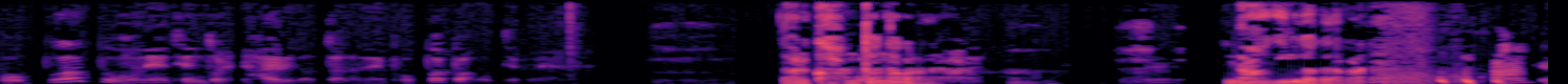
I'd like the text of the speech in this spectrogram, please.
ポップアップもね、テントに入るだったらね、ポップアップは持ってるね。あれ簡単だからね、あれ。うん。投げるだけだからね。パーンって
